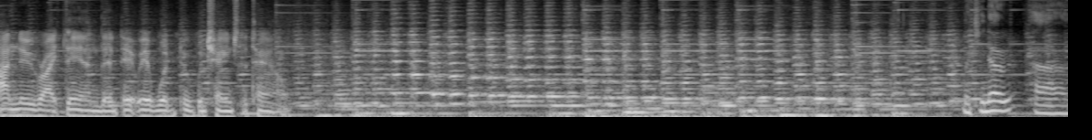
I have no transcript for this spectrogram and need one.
I knew right then that it, it, would, it would change the town. But you know, uh,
